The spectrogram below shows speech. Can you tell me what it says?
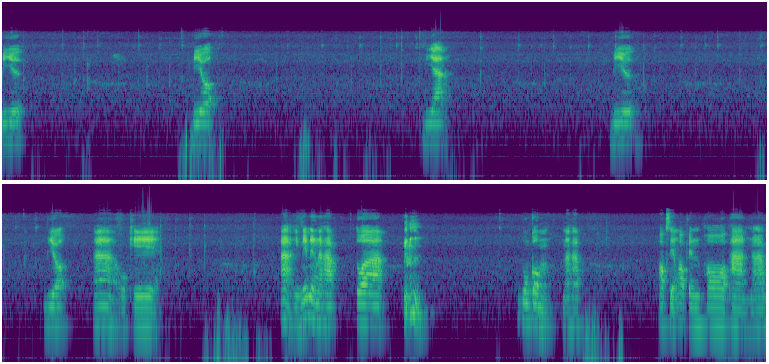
ิวบิโอ่าโอเคอะอีกนิดนึงนะครับ ตัววงกลมนะครับ ออกเสียงออกเป็นพอพานนะครับ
